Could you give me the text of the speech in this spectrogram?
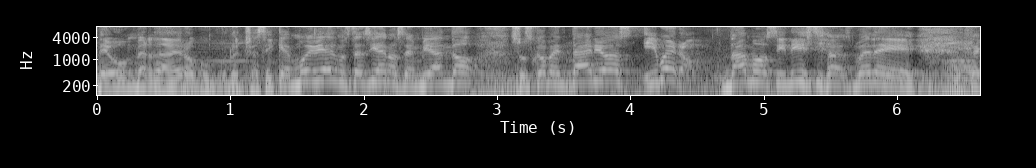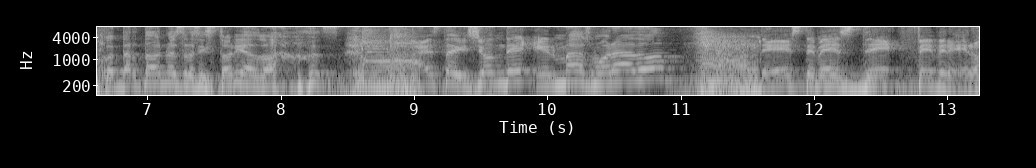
de un verdadero cucurucho. Así que muy bien, ustedes síganos enviando sus comentarios. Y bueno, damos inicio después de, de contar todas nuestras historias, vamos a esta edición de El Más Morado de este mes de febrero.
